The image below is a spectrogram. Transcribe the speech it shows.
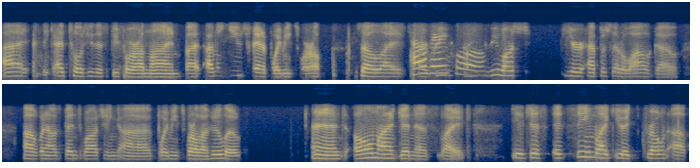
I I think I've told you this before online, but I'm a huge fan of Boy Meets World. So like, Oh, I very re- cool. I rewatched your episode a while ago uh, when I was binge watching uh, Boy Meets World on Hulu, and oh my goodness, like it just it seemed like you had grown up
